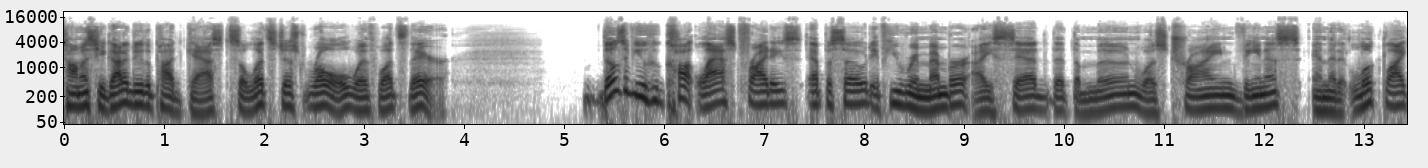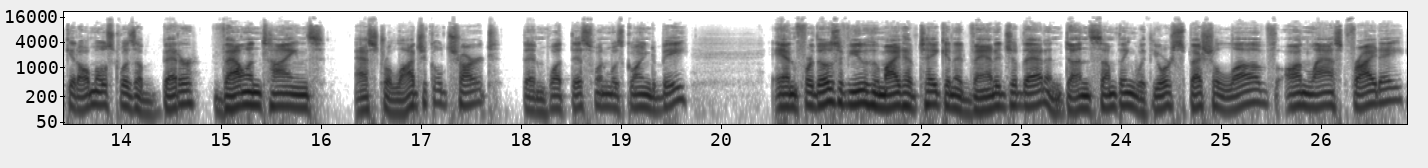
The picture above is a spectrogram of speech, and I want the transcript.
Thomas, you got to do the podcast, so let's just roll with what's there. Those of you who caught last Friday's episode, if you remember, I said that the moon was trine Venus and that it looked like it almost was a better Valentine's astrological chart than what this one was going to be. And for those of you who might have taken advantage of that and done something with your special love on last Friday,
